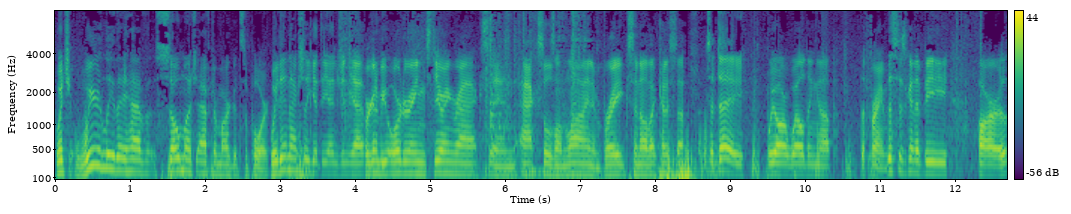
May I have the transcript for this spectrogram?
Which weirdly they have so much aftermarket support. We didn't actually get the engine yet. We're going to be ordering steering racks and axles online and brakes and all that kind of stuff. Today we are welding up the frame. This is going to be our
